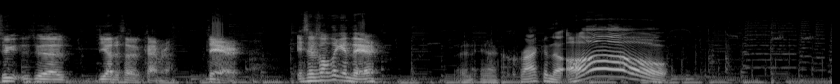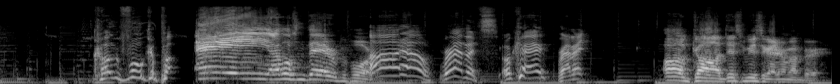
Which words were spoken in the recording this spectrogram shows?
To, to uh, the other side of the camera. There. Is there something in there? And, and a crack in the. Oh! Kung Fu Kapa. Hey, I wasn't there before. Oh no! Rabbits! Okay, rabbit! Oh god, this music I remember.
